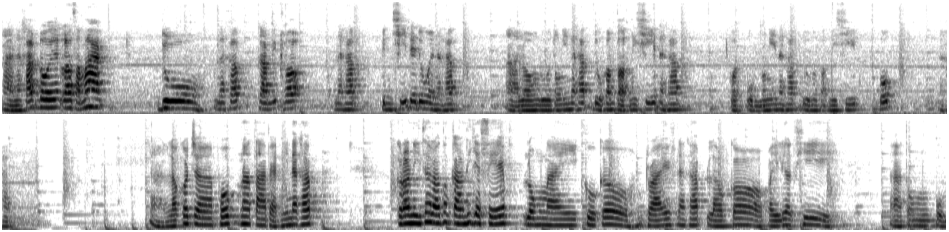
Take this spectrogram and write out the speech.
อ่านะครับ โดยเราสามารถดูนะครับการวิเคราะห์นะครับเป็นชีตได้ด้วยนะครับอ่าลองดูตรงนี้นะครับ ดูคำตอบในชีตนะครับ กดปุ่มตรงนี้นะครับ ดูคำตอบในชีตปุ๊บนะครับอ่าเราก็จะพบหน้าตาแบบนี้นะครับ กรณีถ้าเราต้องการที่จะเซฟลงใน Google Drive นะครับ เราก็ไปเลือกที่ตรงปุ่ม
